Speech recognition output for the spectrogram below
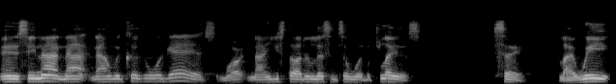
and see now, now, now we're cooking with gas, Mark. Now you start to listen to what the players say. Like we,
